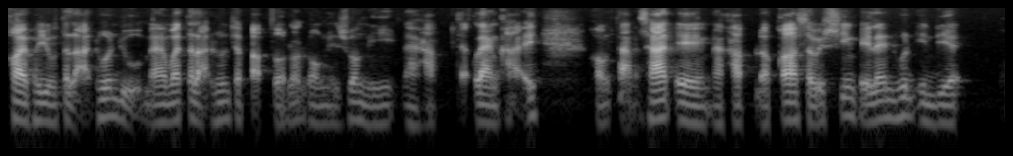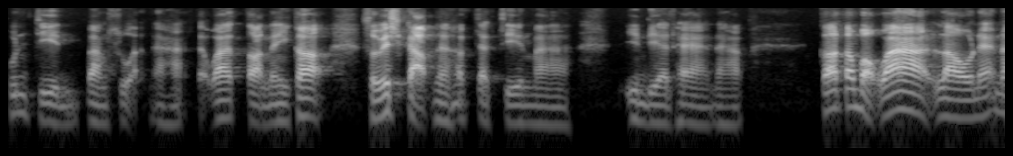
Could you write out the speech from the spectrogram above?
คอยพยุงตลาดหุ้นอยู่แม้ว่าตลาดหุ้นจะปรับตัวลดลงในช่วงนี้นะครับ จากแรงขายของต่างชาติเองนะครับ แล้วก็สวิตชิ่งไปเล่นหุ้นอินเดียหุ้นจีนบางส่วนนะฮะ แต่ว่าตอนนี้ก็สวิชกลับนะครับจากจีนมาอินเดียแทนนะครับ ก็ต้องบอกว่าเราแนะน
